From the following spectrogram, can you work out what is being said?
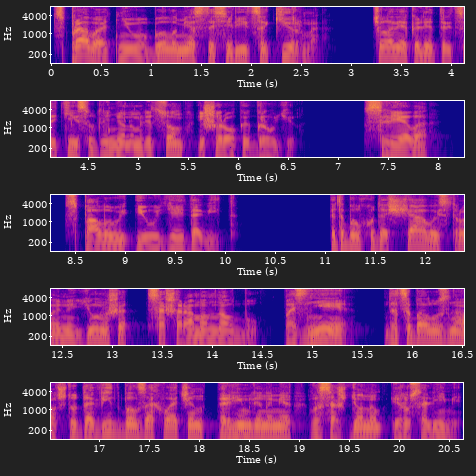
Справа от него было место сирийца Кирна, человека лет тридцати с удлиненным лицом и широкой грудью. Слева спал иудей Давид. Это был худощавый, стройный юноша со шрамом на лбу. Позднее Децибал узнал, что Давид был захвачен римлянами в осажденном Иерусалиме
